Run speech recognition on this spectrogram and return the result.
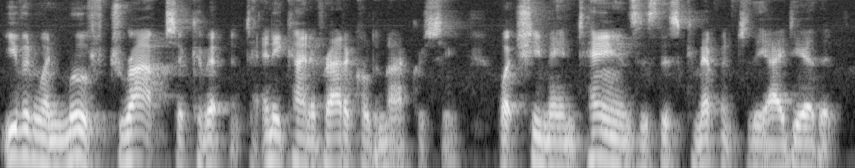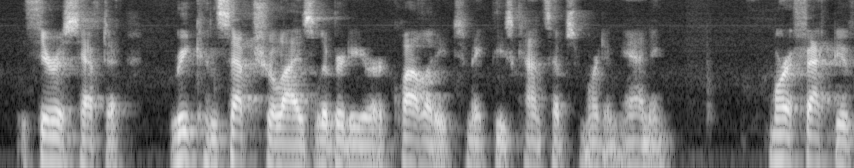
even when Mouffe drops a commitment to any kind of radical democracy, what she maintains is this commitment to the idea that theorists have to reconceptualize liberty or equality to make these concepts more demanding, more effective.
